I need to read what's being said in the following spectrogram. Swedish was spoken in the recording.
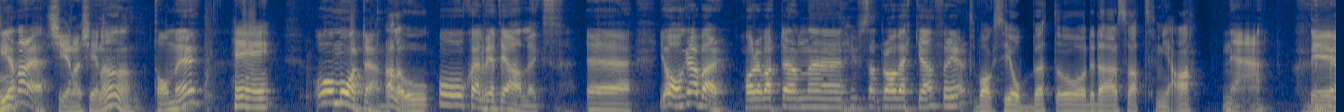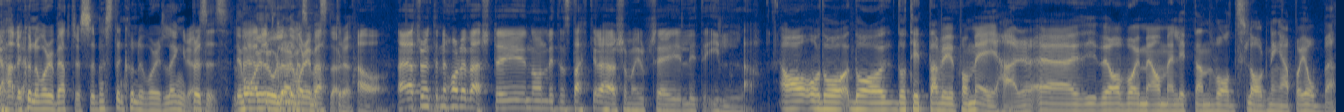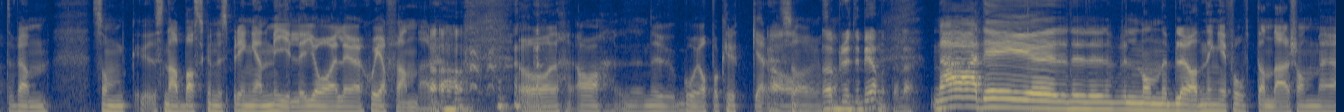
Tjenare! Tjena, tjena! Tommy. Hej hej! Och Mårten. Hallå! Och själv heter jag Alex. Eh, ja grabbar, har det varit en eh, hyfsat bra vecka för er? Tillbaks till jobbet och det där, så att ja. Nja. Det hade kunnat varit bättre. Semestern kunde varit längre. Precis. Det var Vädret roligare kunde med varit semester. bättre. Ja, Nej, jag tror inte ni har det värst. Det är ju någon liten stackare här som har gjort sig lite illa. Ja, och då, då, då tittar vi på mig här. Eh, Jag var ju med om en liten vadslagning här på jobbet. Vem som snabbast kunde springa en mil, jag eller chefen där. Och ja, nu går jag på kryckor. Ja, så, du har så. brutit benet eller? Nej, det är, det är väl någon blödning i foten där som eh,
